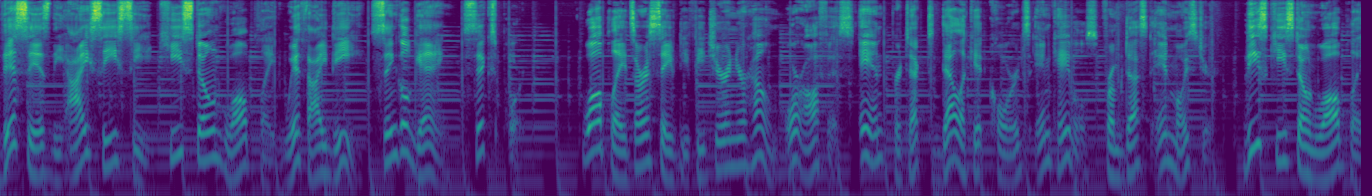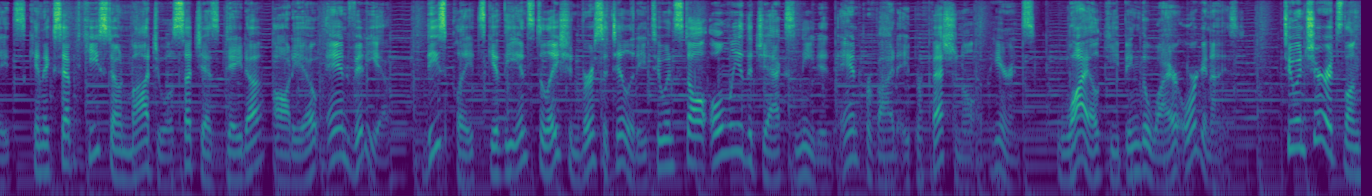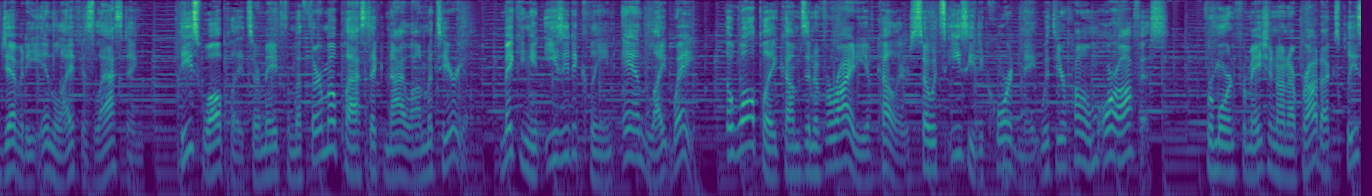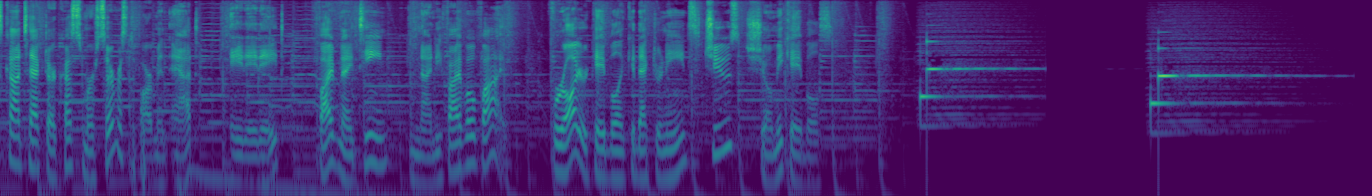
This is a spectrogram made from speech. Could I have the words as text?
This is the ICC Keystone wall plate with ID, single gang, 6 port. Wall plates are a safety feature in your home or office and protect delicate cords and cables from dust and moisture. These Keystone wall plates can accept Keystone modules such as data, audio, and video. These plates give the installation versatility to install only the jacks needed and provide a professional appearance, while keeping the wire organized. To ensure its longevity in life is lasting, these wall plates are made from a thermoplastic nylon material, making it easy to clean and lightweight. The wall plate comes in a variety of colors, so it's easy to coordinate with your home or office. For more information on our products, please contact our customer service department at 888 519 9505. For all your cable and connector needs, choose Show Me Cables.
